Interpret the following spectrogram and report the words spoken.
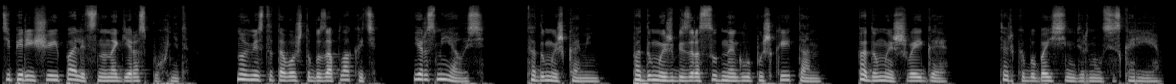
Теперь еще и палец на ноге распухнет. Но вместо того, чтобы заплакать, я рассмеялась. Подумаешь, камень. Подумаешь, безрассудная глупышка Итан. Подумаешь, Вейге. Только бы Байсин вернулся скорее.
